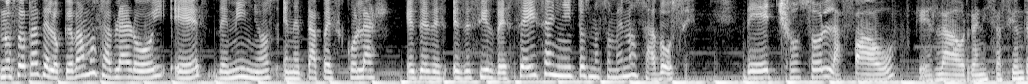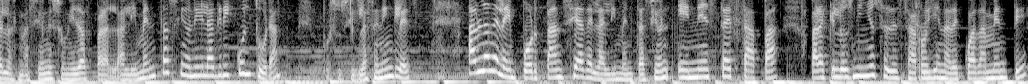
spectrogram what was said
Nosotras de lo que vamos a hablar hoy es de niños en etapa escolar, es, decir, de 6 añitos más o menos a 12. De hecho, solo la FAO, que es la Organización de las Naciones Unidas para la Alimentación y la Agricultura, por sus siglas en inglés, habla de la importancia de la alimentación en esta etapa para que los niños se desarrollen adecuadamente,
